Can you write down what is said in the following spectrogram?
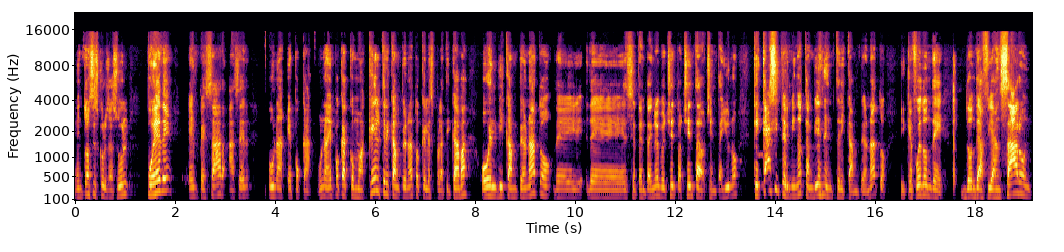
entonces Cruz Azul puede empezar a hacer una época, una época como aquel tricampeonato que les platicaba o el bicampeonato de, de 79, 80, 80, 81, que casi terminó también en tricampeonato y que fue donde, donde afianzaron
